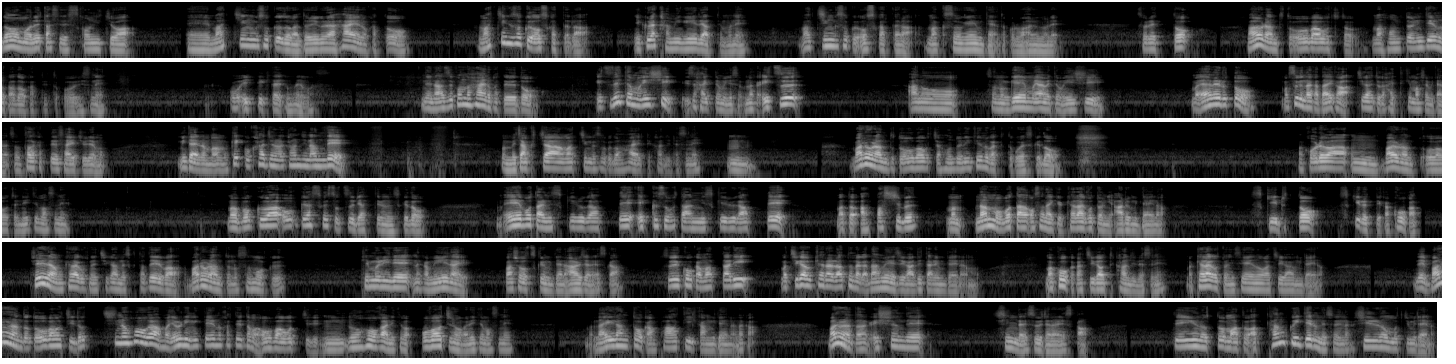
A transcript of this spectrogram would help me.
どうも、レタスです。こんにちは。えー、マッチング速度がどれぐらい速いのかと、マッチング速度遅かったら、いくら神ゲーであってもね、マッチング速度遅かったら、マクソゲーみたいなところはあるので、それと、バウラントとオーバーウォッチと、まあ、本当に似てるのかどうかっていうところですね。を言っていきたいと思います。で、なぜこんな速いのかというと、いつ出てもいいし、いつ入ってもいいですよ。なんかいつ、あのーそのゲームをやめてもいいし、まあ、やめると、まあ、すぐなんか誰か違う人が入ってきましたみたいな、その戦ってる最中でも。みたいな、まあ、結構カジュアルな感じなんで、まあ、めちゃくちゃマッチング速度速いって感じですね。うん。バロラントとオーバーウォッチは本当に似てるのかってところですけど、まあ、これは、うん、バロラントとオーバーウォッチは似てますね。まあ僕はオキュラスクエスト2でやってるんですけど、A ボタンにスキルがあって、X ボタンにスキルがあって、あと、あ、パッシブまあ、何もボタン押さないけど、キャラごとにあるみたいな、スキルと、スキルっていうか効果。シェリラもキャラごとに違うんですけど、例えば、バロラントのスモーク、煙でなんか見えない場所を作るみたいなのあるじゃないですか。そういう効果もあったり、まあ、違うキャラだとなんかダメージが出たりみたいなのも、まあ、効果が違うって感じですね。まあ、キャラごとに性能が違うみたいな。で、バロラントとオーバーウォッチ、どっちの方が、まあ、より似てるのかというと、まあ、オーバーウォッチの方が似てま、オーバーウォッチの方が似てますね。まあ、大乱闘感、パーティー感みたいな、なんか、バロラントはなんか一瞬で死んだりするじゃないですか。っていうのと、まあ、あと、あ、タンクいてるんですよね。なんかシールド持ちみたいな。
